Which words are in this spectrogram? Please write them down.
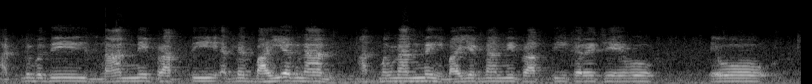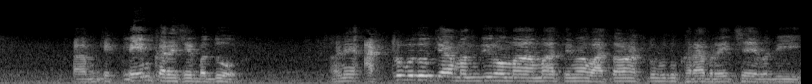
આટલી બધી જ્ઞાનની પ્રાપ્તિ એટલે બાહ્ય જ્ઞાન આત્મજ્ઞાન નહીં બાહ્ય જ્ઞાનની પ્રાપ્તિ કરે છે એવો એવો આમ કે ક્લેમ કરે છે બધો. અને આટલું બધું ત્યાં મંદિરોમાં આમાં તેમાં વાતાવરણ આટલું બધું ખરાબ રહે છે બધી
